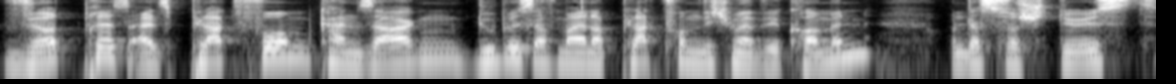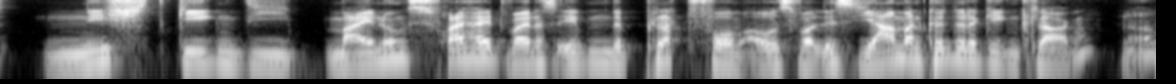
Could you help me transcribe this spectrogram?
WordPress als Plattform kann sagen, du bist auf meiner Plattform nicht mehr willkommen und das verstößt nicht gegen die Meinungsfreiheit, weil das eben eine Plattformauswahl ist. Ja, man könnte dagegen klagen. Ja,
